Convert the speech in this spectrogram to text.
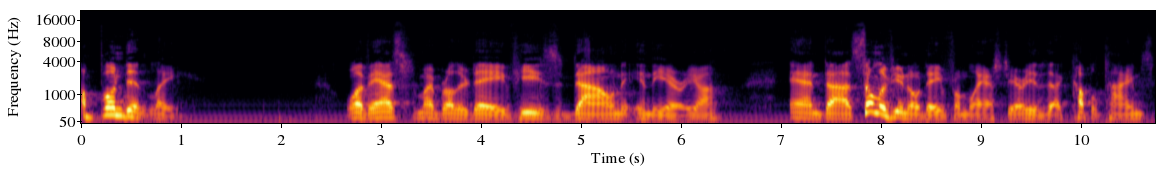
abundantly. Well, I've asked my brother Dave, he's down in the area. And uh, some of you know Dave from last year. A couple times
